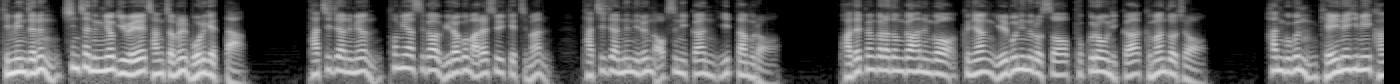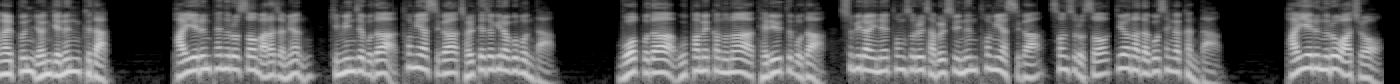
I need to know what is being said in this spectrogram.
김민재는 신체 능력 이외의 장점을 모르겠다. 다치지 않으면 토미야스가 위라고 말할 수 있겠지만 다치지 않는 일은 없으니깐 입 다물어. 과대평가라던가 하는 거 그냥 일본인으로서 부끄러우니까 그만둬줘. 한국은 개인의 힘이 강할 뿐 연계는 그닥. 바이에른 팬으로서 말하자면 김민재보다 토미야스가 절대적이라고 본다. 무엇보다 우파메카노나 데리우트보다 수비라인의 통솔을 잡을 수 있는 토미야스가 선수로서 뛰어나다고 생각한다. 바이에른으로 와줘.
